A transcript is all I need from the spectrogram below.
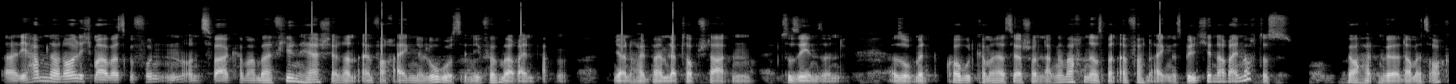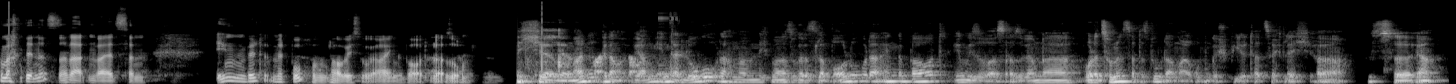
Äh, die haben da neulich mal was gefunden und zwar kann man bei vielen Herstellern einfach eigene Logos in die Firma reinpacken, die dann halt beim Laptop starten zu sehen sind. Also mit Coreboot kann man das ja schon lange machen, dass man einfach ein eigenes Bildchen da reinmacht. Das ja, hatten wir damals auch gemacht, Dennis. Da hatten wir jetzt dann irgendein Bild mit Bochum, glaube ich, sogar eingebaut oder so. Ich äh, meine, genau, wir haben irgendein Logo oder haben wir nicht mal sogar das Laborlogo da eingebaut? Irgendwie sowas. Also wir haben da, oder zumindest hattest du da mal rumgespielt tatsächlich. Äh, das, äh, ja.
